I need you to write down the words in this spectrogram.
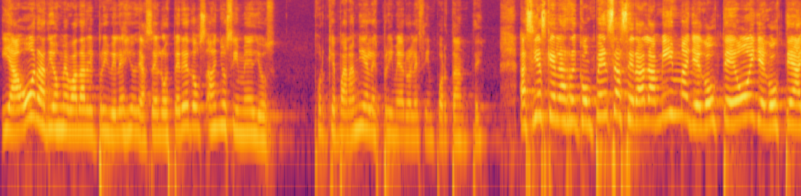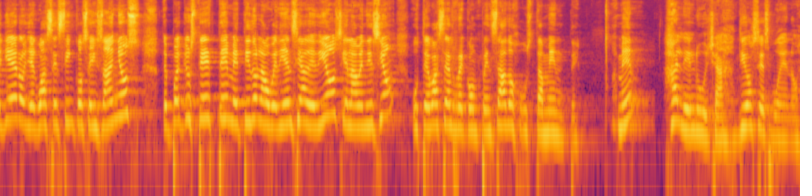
Y ahora Dios me va a dar el privilegio de hacerlo. Esperé dos años y medio porque para mí Él es primero, Él es importante. Así es que la recompensa será la misma. Llegó usted hoy, llegó usted ayer o llegó hace cinco o seis años. Después que usted esté metido en la obediencia de Dios y en la bendición, usted va a ser recompensado justamente. Amén. Aleluya. Dios es bueno.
